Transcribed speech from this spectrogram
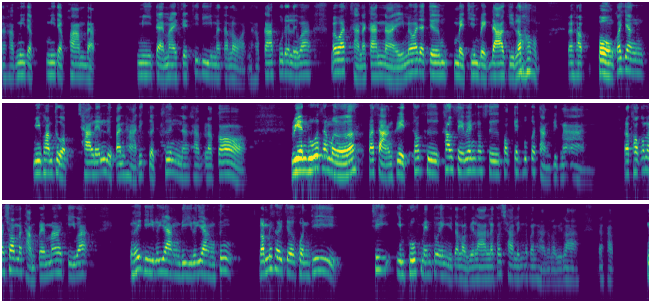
นะครับ มีแต่มีแต่ความแบบมีแต่ mindset ที่ดีมาตลอดนะครับกล้าพูดได้เลยว่า ไม่ว่าสถานการณ์ไหน ไม่ว่าจะเจอเมชินเบรกดาวกี่รอบนะครับ โป่งก็ยังมีความถูกับชาเลนจ์หรือปัญหาที่เกิดขึ้นนะครับ แล้วก็เรียนรู้เสมอภาษาอังกฤษก็คือเข้าเซเว่นก็ซื้อพ็อกเก็ตบุ๊กภาษาอังกฤษมาอ่าน แล้วเขาก็มาชอบมาถามแกรมมากีว่าเฮ้ยดีหรือยังดีหรือยัง ซึ่งเราไม่เคยเจอคนที่ ที่ improvement ตัวเองอยู่ตลอดเวลา แล้วก็ challenge กับปัญหาตลอดเวลานะครับใน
